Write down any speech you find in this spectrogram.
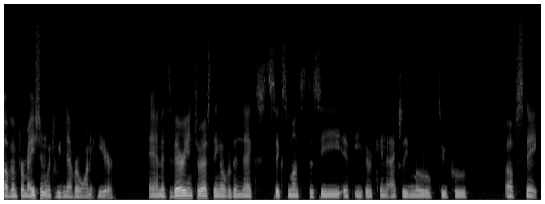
of information which we never want to hear. And it's very interesting over the next six months to see if Ether can actually move to proof of stake.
